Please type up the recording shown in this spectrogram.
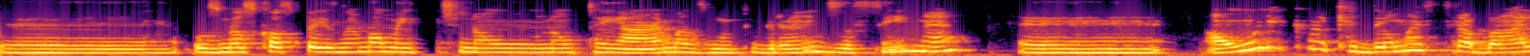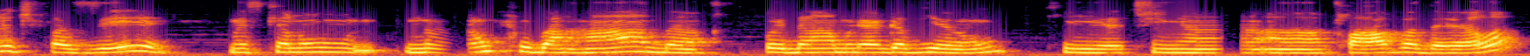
É, os meus cosplays normalmente não, não têm armas muito grandes, assim, né? É, a única que deu mais trabalho de fazer, mas que eu não, não fui barrada, foi da Mulher Gavião, que tinha a clava dela,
